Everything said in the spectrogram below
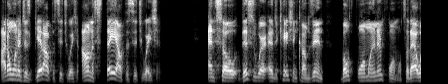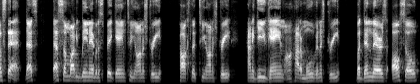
I don't want to just get out the situation. I want to stay out the situation. And so this is where education comes in, both formal and informal. So that what's that? That's that's somebody being able to spit game to you on the street, talk slick to you on the street, kind of give you game on how to move in the street. But then there's also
